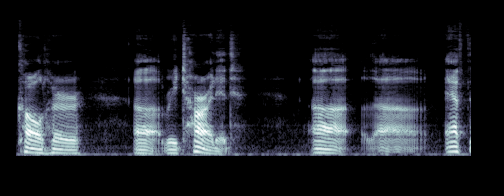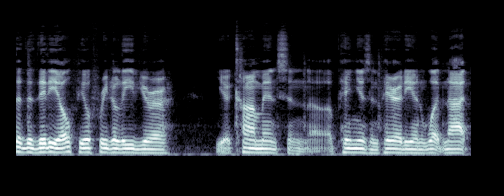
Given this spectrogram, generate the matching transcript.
call her uh, retarded. Uh, uh, after the video, feel free to leave your your comments and uh, opinions and parody and whatnot.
